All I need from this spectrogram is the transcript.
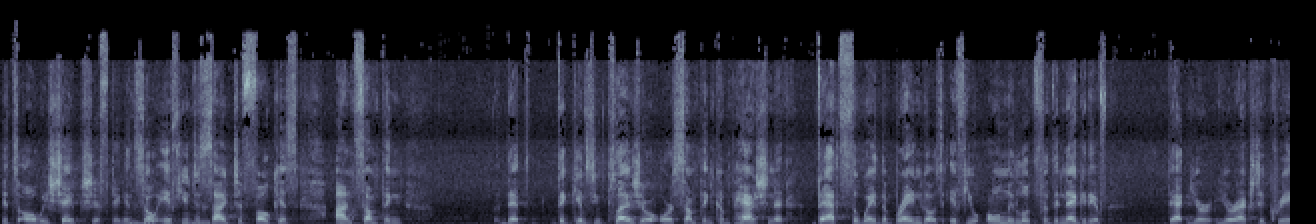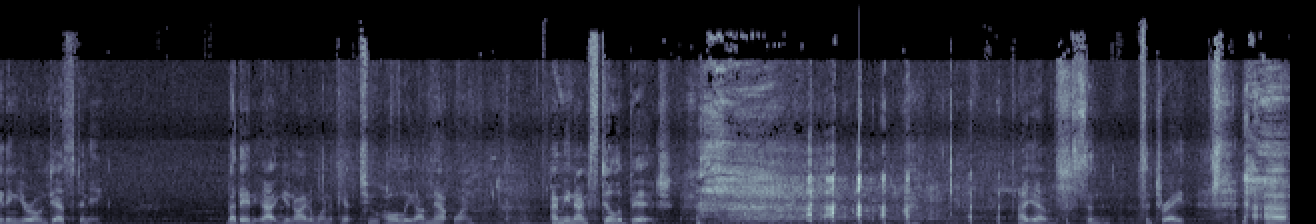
It's always shape shifting. And mm-hmm. so if you mm-hmm. decide to focus on something that, that gives you pleasure or something compassionate, that's the way the brain goes. If you only look for the negative, that you're, you're actually creating your own destiny. But any, uh, you know, I don't want to get too holy on that one. I mean, I'm still a bitch. I am. It's a, it's a trait. Uh,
